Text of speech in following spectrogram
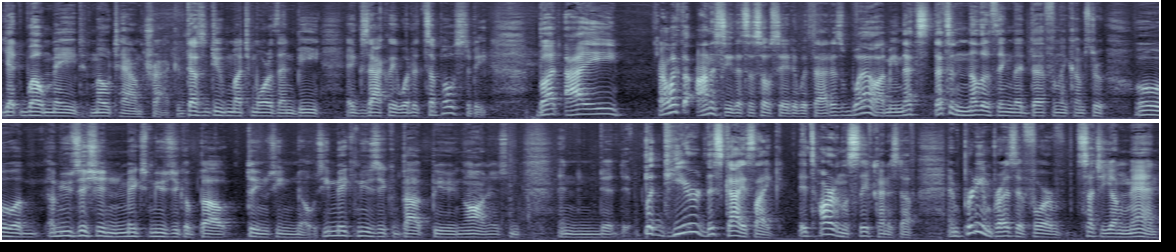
yet well made Motown track. It doesn't do much more than be exactly what it's supposed to be. But I I like the honesty that's associated with that as well. I mean, that's that's another thing that definitely comes through. Oh, a, a, musician makes music about things he knows. He makes music about being honest, and and but here this guy's like it's hard on the sleeve kind of stuff, and pretty impressive for such a young man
